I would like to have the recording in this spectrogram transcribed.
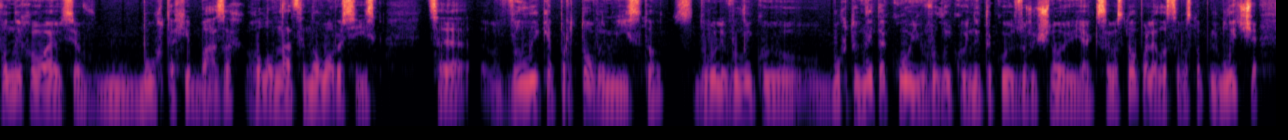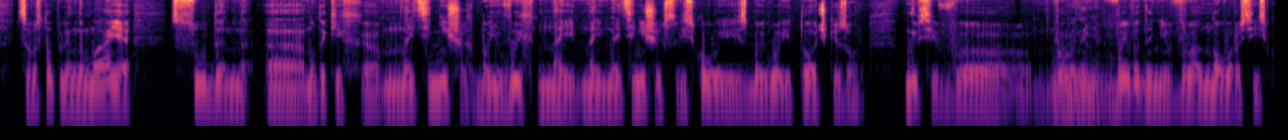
Вони ховаються в бухтах і базах. Головна це Новоросійськ. Це велике портове місто з доволі великою бухтою, не такою великою, не такою зручною, як Севастополь, але Севастополь ближче. В Севастополі немає суден, е, ну таких е, найцінніших бойових, най, най, найцінніших з військової з бойової точки зору. Вони всі в, е, Виведені. виведені в новоросійську.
